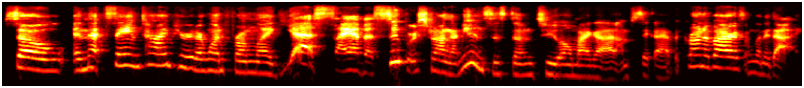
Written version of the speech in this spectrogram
So, in that same time period, I went from like, yes, I have a super strong immune system to, oh my God, I'm sick. I have the coronavirus. I'm going to die.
